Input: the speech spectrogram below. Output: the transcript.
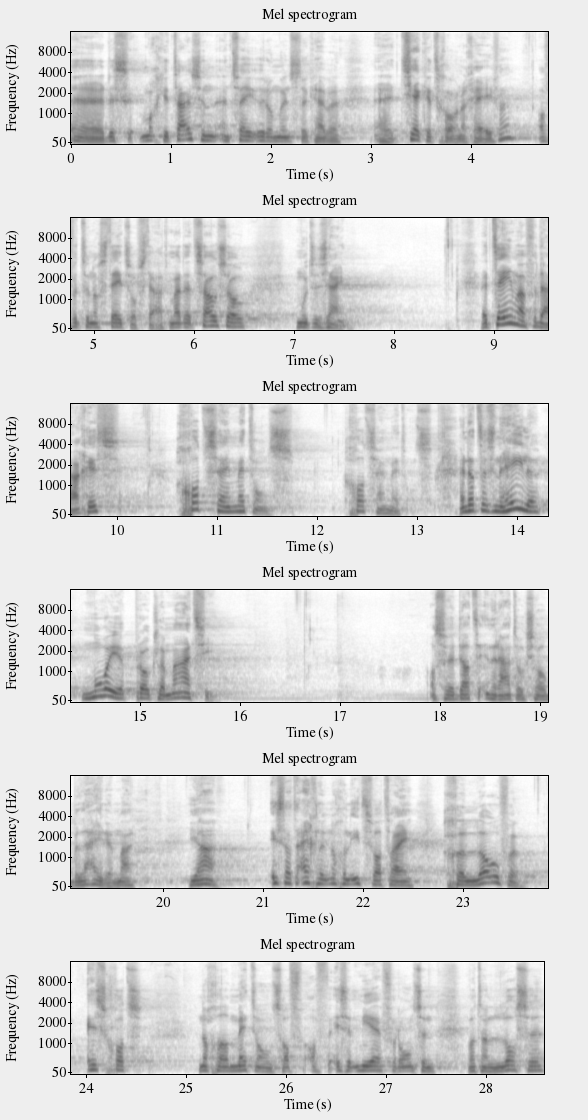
Uh, dus mocht je thuis een, een 2 euro muntstuk hebben, uh, check het gewoon nog even of het er nog steeds op staat. Maar dat zou zo moeten zijn. Het thema vandaag is God zijn met ons. God zijn met ons. En dat is een hele mooie proclamatie. Als we dat inderdaad ook zo beleiden. Maar ja, is dat eigenlijk nog wel iets wat wij geloven? Is God nog wel met ons? Of, of is het meer voor ons een, wat een losse,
